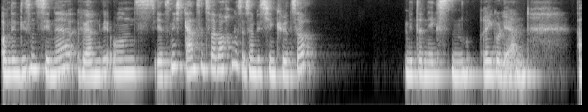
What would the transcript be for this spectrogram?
Und in diesem Sinne hören wir uns jetzt nicht ganz in zwei Wochen, es ist ein bisschen kürzer, mit der nächsten regulären äh,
